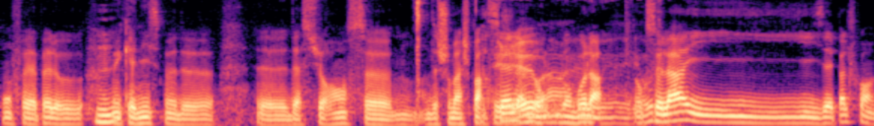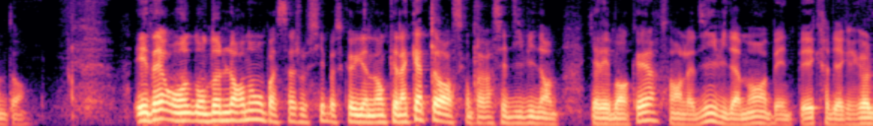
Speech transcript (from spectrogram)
ont fait appel au mmh. mécanisme euh, d'assurance de, de, chômage partiel. donc, voilà. Donc ceux-là, ils n'avaient pas le choix en même temps. Et d'ailleurs, on, donne leur nom au passage aussi, parce qu'il y, en a 14 qui ont préféré ces dividendes. Il y a les bancaires, ça on l'a dit, évidemment, BNP, Crédit Agricole,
